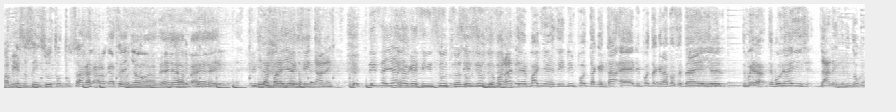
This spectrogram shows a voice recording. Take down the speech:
Papi, eso es insulto. Tú sacas. Claro que hace señor. déjame. Ir al baño y decir, dale. Dice Yeto que es insulto, eso Sin es susto, pararte del baño y decir, no importa que está él, no importa que la taza está ahí. y él- Tú mira, te pones ahí y dices, dale, que te toca.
